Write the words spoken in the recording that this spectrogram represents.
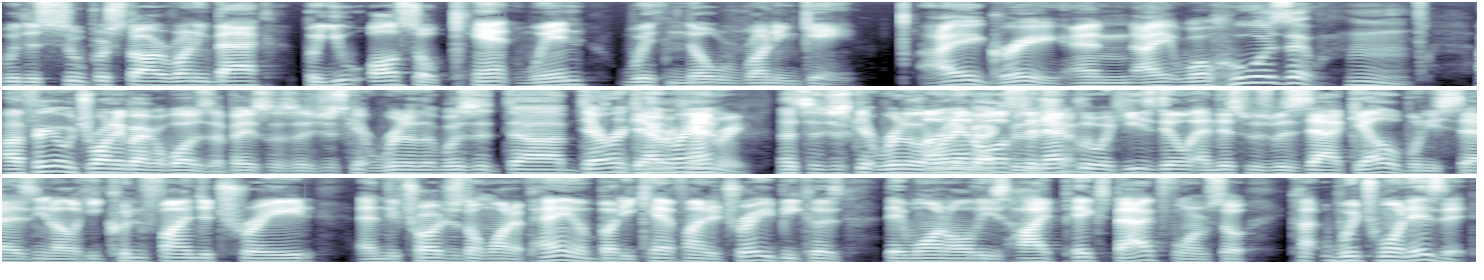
with a superstar running back, but you also can't win with no running game. I agree. And I well, who was it? Hmm. I forget which running back it was that basically said just get rid of it. Was it uh, Derrick, Derrick Henry? Henry. That said just get rid of the and running back Austin position. Ekeler, what he's doing, and this was with Zach Gelb when he says, you know, he couldn't find a trade, and the Chargers don't want to pay him, but he can't find a trade because they want all these high picks back for him. So, which one is it?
